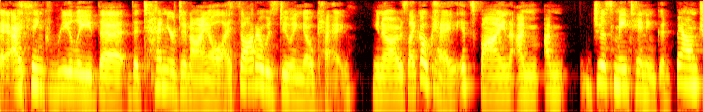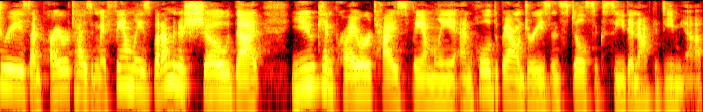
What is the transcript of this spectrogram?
I think really the the tenure denial, I thought I was doing okay. You know, I was like, okay, it's fine. I'm I'm just maintaining good boundaries. I'm prioritizing my families, but I'm going to show that you can prioritize family and hold boundaries and still succeed in academia.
